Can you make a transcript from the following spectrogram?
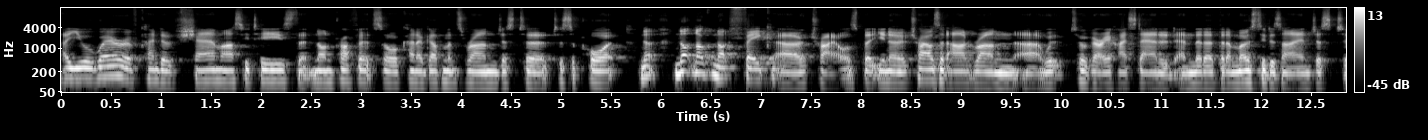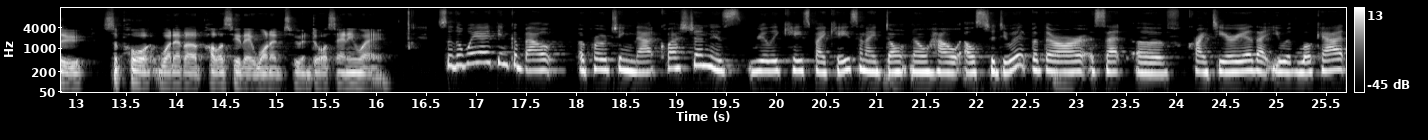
are you aware of kind of sham RCTs that nonprofits or kind of governments run just to, to support no, not not not fake uh, trials, but you know trials that aren't run uh, with, to a very high standard and that are, that are mostly designed just to support whatever policy they wanted to endorse anyway? So the way I think about approaching that question is really case by case, and I don't know how else to do it, but there are a set of criteria that you would look at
